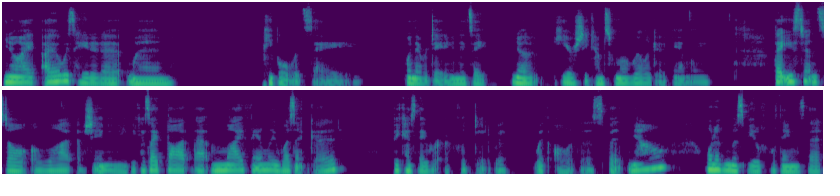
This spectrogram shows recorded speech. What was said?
You know, I, I always hated it when people would say, when they were dating, and they'd say, you know, he or she comes from a really good family. That used to instill a lot of shame in me because I thought that my family wasn't good because they were afflicted with with all of this. But now one of the most beautiful things that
